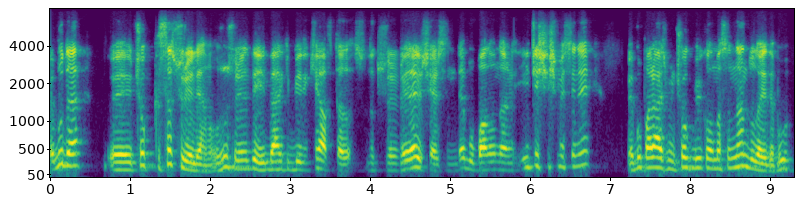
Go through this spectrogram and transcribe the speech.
Ve bu da e, çok kısa süreli ama uzun süreli değil, belki bir iki haftalık süreler içerisinde bu balonların iyice şişmesini ve bu para hacminin çok büyük olmasından dolayı da bu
